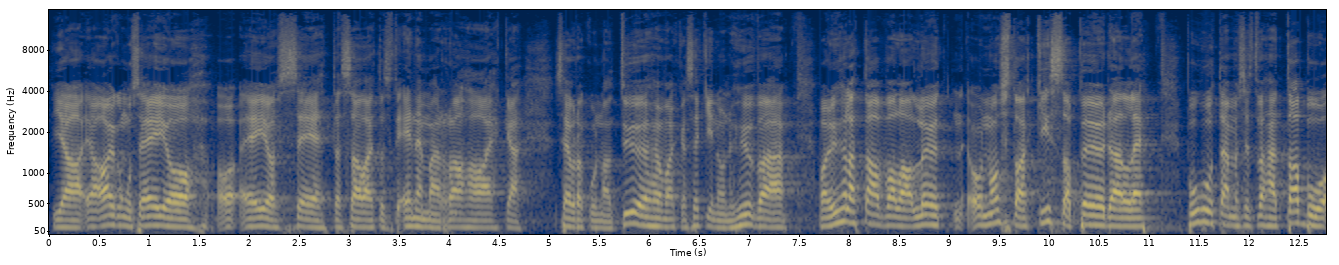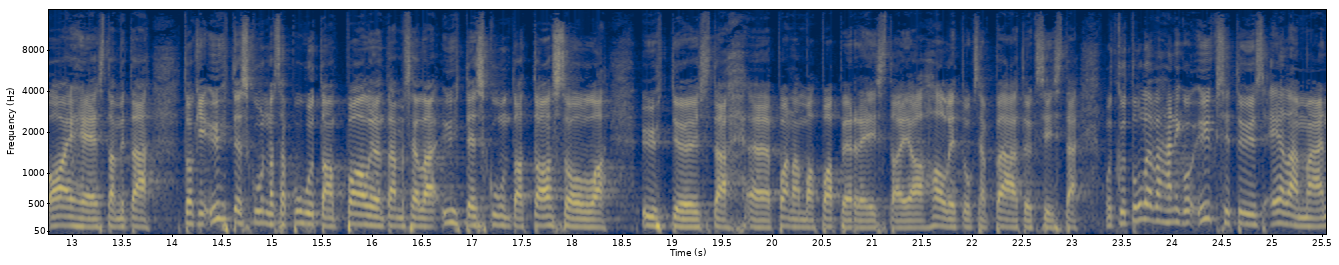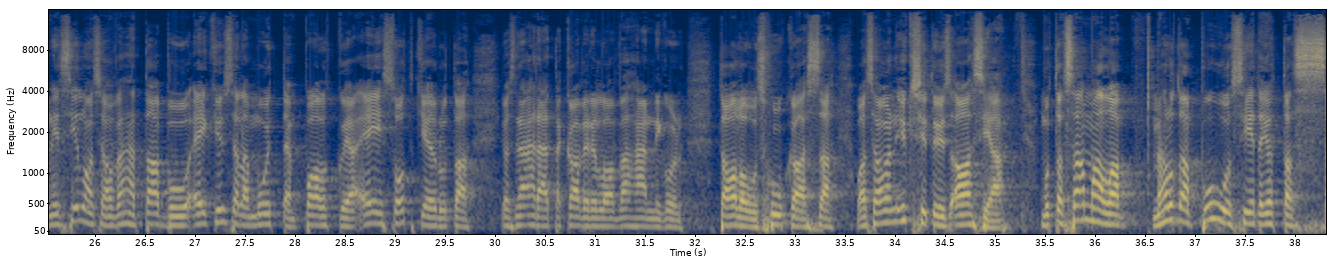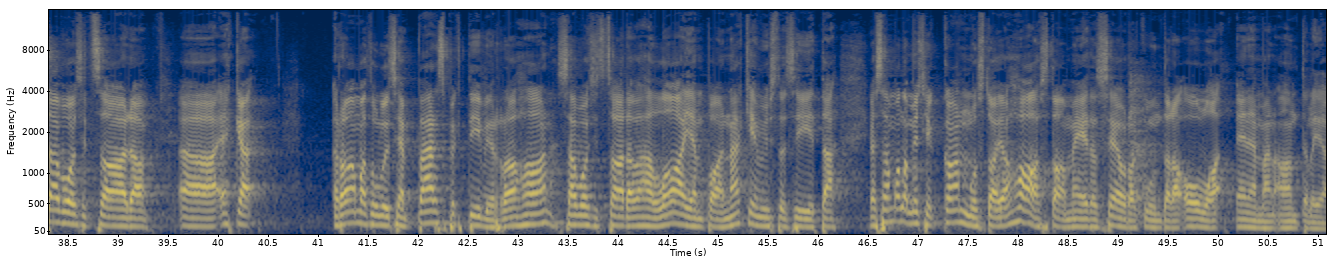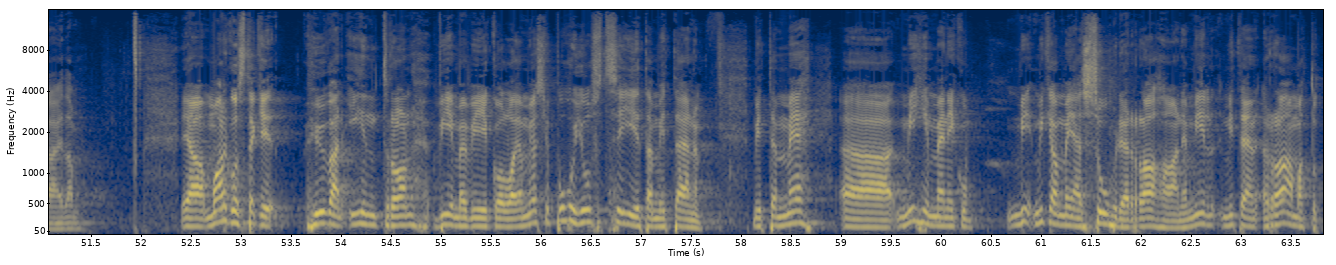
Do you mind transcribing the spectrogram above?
Ja, ja aikomus ei ole, ei ole se, että sä laittaisit enemmän rahaa ehkä seurakunnan työhön, vaikka sekin on hyvää, vaan yhdellä tavalla löyt, on nostaa kissa pöydälle, puhuu tämmöisestä vähän tabu-aiheesta, mitä toki yhteiskunnassa puhutaan paljon tämmöisellä yhteiskuntatasolla yhtiöistä, Panama-papereista ja hallituksen päätöksistä. Mutta kun tulee vähän niin kuin yksityiselämään, niin silloin se on vähän tabu, ei kysellä muiden palkkoja, ei sotkeuduta, jos nähdään, että kaverilla on vähän niin kuin talous hukassa, vaan se on yksityisasia. Mutta samalla me halutaan puhua siitä, jotta sä voisit saada äh, ehkä raamatullisen perspektiivin rahaan, sä voisit saada vähän laajempaa näkemystä siitä ja samalla myöskin kannustaa ja haastaa meitä seurakuntana olla enemmän anteliaita. Ja Markus teki hyvän intron viime viikolla ja myöskin puhui just siitä, miten, miten me, äh, mihin me niinku, mikä on meidän suhde rahaan ja mi, miten raamattu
